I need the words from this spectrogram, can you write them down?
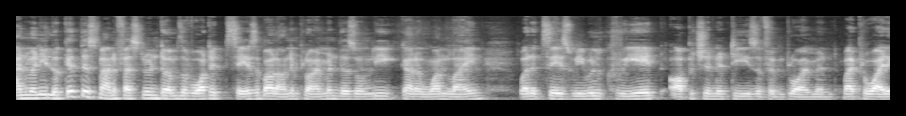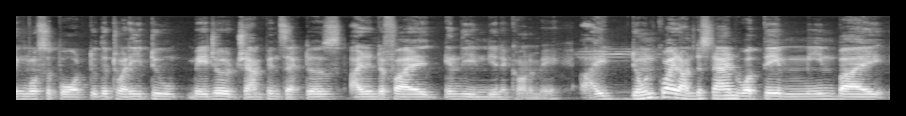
And when you look at this manifesto in terms of what it says about unemployment, there's only kind of one line where it says we will create opportunities of employment by providing more support to the 22 major champion sectors identified in the Indian economy. I don't quite understand what they mean by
